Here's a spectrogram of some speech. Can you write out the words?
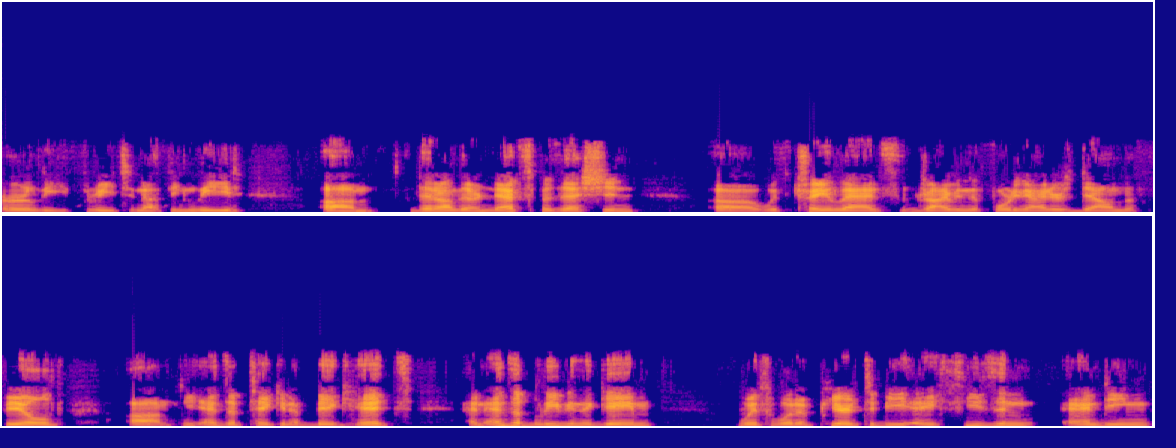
early 3 to nothing lead. Um, then on their next possession, uh, with Trey Lance driving the 49ers down the field, um, he ends up taking a big hit and ends up leaving the game with what appeared to be a season ending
